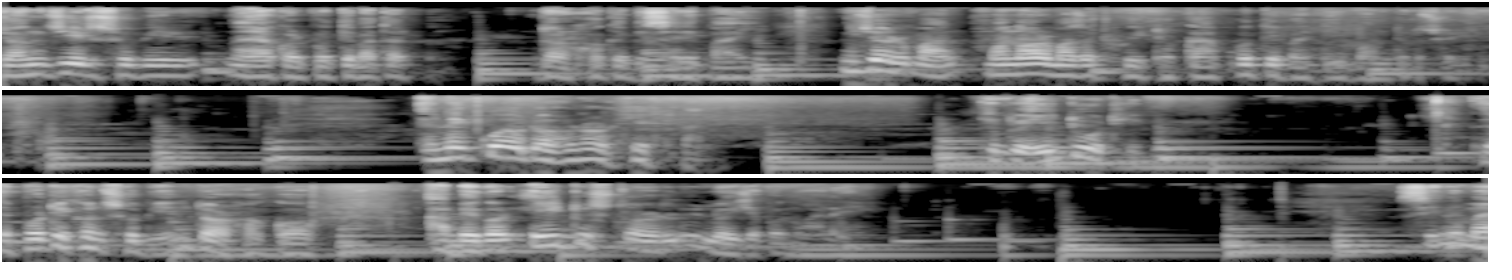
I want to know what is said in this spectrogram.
জঞ্জীৰ ছবিৰ নায়কৰ প্ৰতিবাদত দৰ্শকে বিচাৰি পায় নিজৰ মনৰ মাজত শুই থকা প্ৰতিবাদী বন্দৰ চৰিত্ৰ এনেকুৱা উদাহৰণৰ শেষ নাই কিন্তু এইটোও ঠিক যে প্ৰতিখন ছবিয়ে দৰ্শকক আৱেগৰ এইটো স্তৰলৈ লৈ যাব নোৱাৰে চিনেমা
